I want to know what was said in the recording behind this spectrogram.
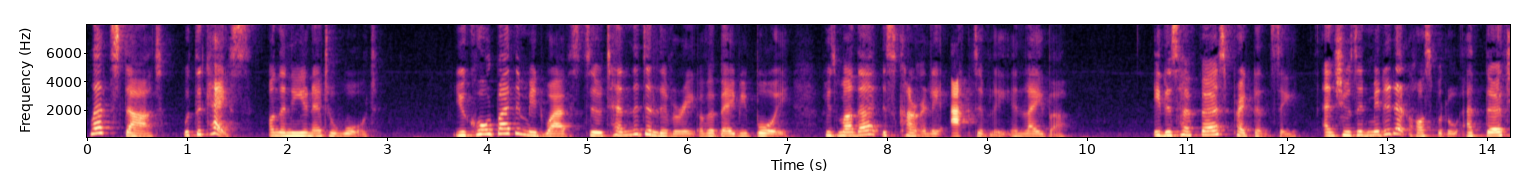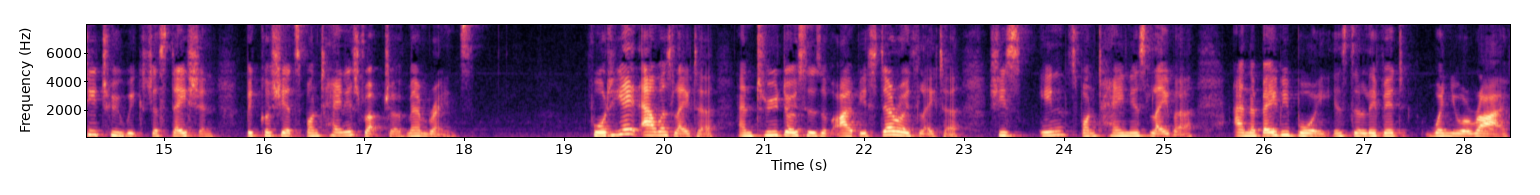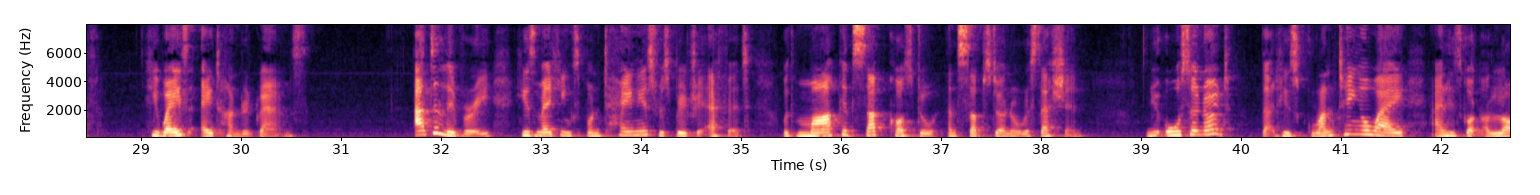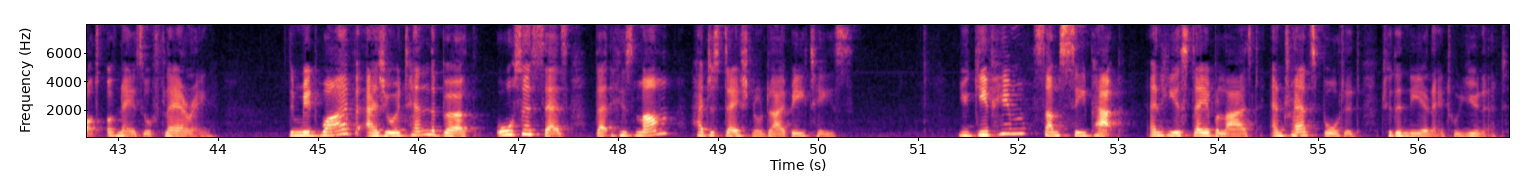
Let's start with the case on the neonatal ward. You're called by the midwives to attend the delivery of a baby boy whose mother is currently actively in labour. It is her first pregnancy and she was admitted at hospital at 32 weeks gestation because she had spontaneous rupture of membranes. 48 hours later and two doses of IV steroids later, she's in spontaneous labour and a baby boy is delivered when you arrive. He weighs 800 grams. At delivery, he is making spontaneous respiratory effort with marked subcostal and substernal recession. You also note that he's grunting away and he's got a lot of nasal flaring. The midwife, as you attend the birth, also says that his mum had gestational diabetes. You give him some CPAP and he is stabilized and transported to the neonatal unit.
